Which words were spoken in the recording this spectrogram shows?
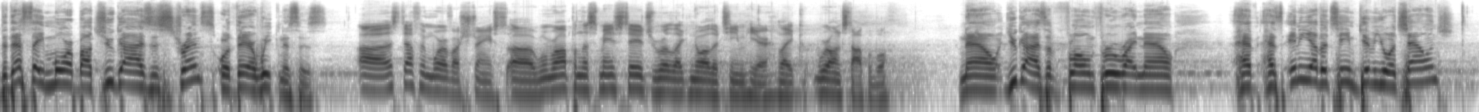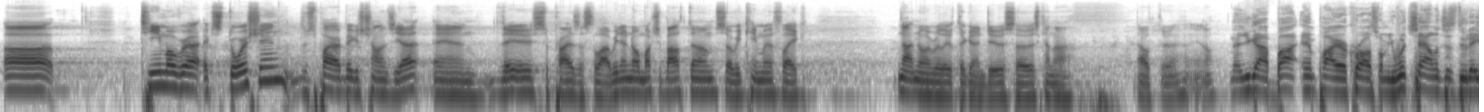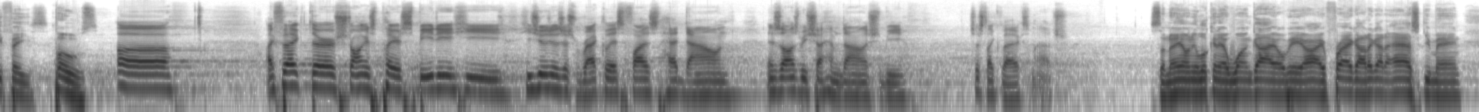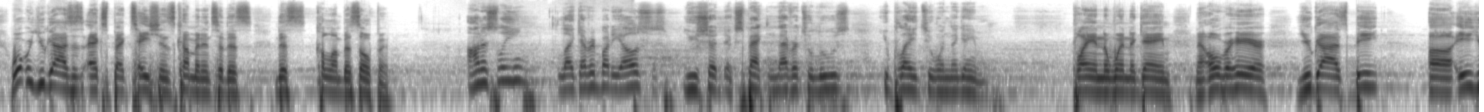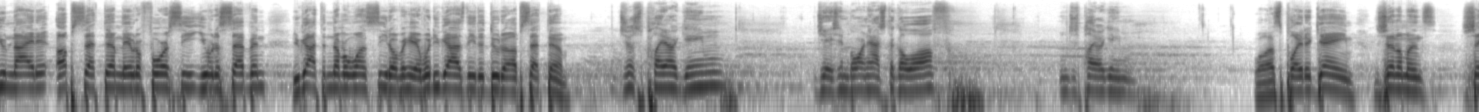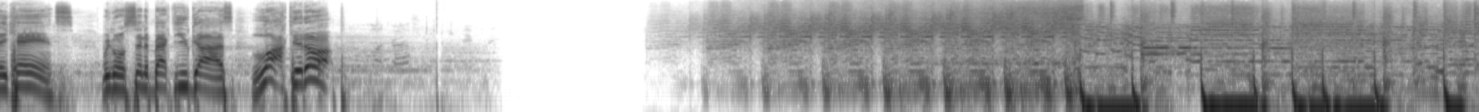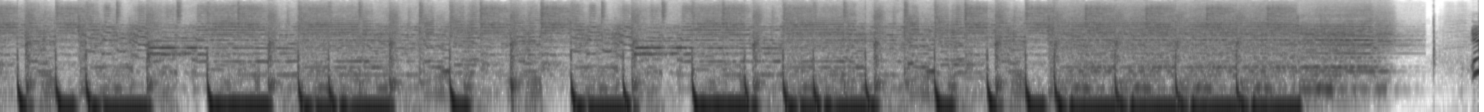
Did that say more about you guys' strengths or their weaknesses? Uh, that's definitely more of our strengths. Uh, when we're up on this main stage, we're like no other team here. Like we're unstoppable. Now, you guys have flown through right now. Have, has any other team given you a challenge? Uh, team over at Extortion, this is probably our biggest challenge yet, and they surprised us a lot. We didn't know much about them, so we came with like not knowing really what they're gonna do. So it was kind of out there, you know. Now you got Bot Empire across from you. What challenges do they face? Pose. Uh, I feel like their strongest player, Speedy, he he's usually just reckless, flies head down. And as long as we shut him down, it should be just like the X match. So now you're only looking at one guy over here. All right, Frag out. I got to ask you, man. What were you guys' expectations coming into this this Columbus Open? Honestly, like everybody else, you should expect never to lose. You play to win the game. Playing to win the game. Now over here, you guys beat uh, E United, upset them. They were the four seed. You were the seven. You got the number one seed over here. What do you guys need to do to upset them? Just play our game. Jason Bourne has to go off. And just play our game. Well, let's play the game. Gentlemen, shake hands. We're going to send it back to you guys. Lock it up.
